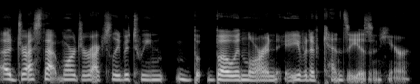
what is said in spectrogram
address that more directly between B- Bo and Lauren, even if Kenzie isn't here.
